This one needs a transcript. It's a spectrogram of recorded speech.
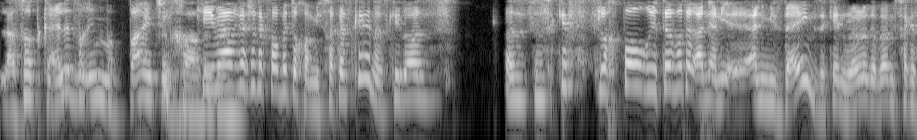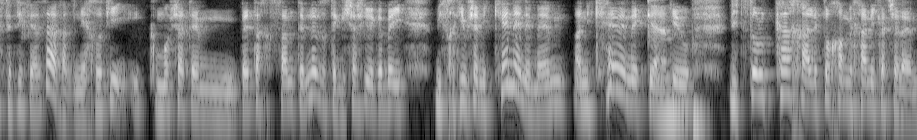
לעשות כאלה דברים עם הבית שלך. כי מהרגע שאתה כבר בתוך המשחק אז כן אז כאילו אז. אז זה כיף לחפור יותר ויותר אני, אני, אני מזדהה עם זה כן אולי לא לגבי המשחק הספציפי הזה אבל אני אחזותי כמו שאתם בטח שמתם לב זאת הגישה שלי לגבי משחקים שאני כן נהנה מהם אני כן נהנה כן. כאילו לצלול ככה לתוך המכניקה שלהם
